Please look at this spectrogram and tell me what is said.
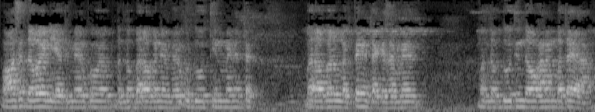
वहाँ से दवाई लिया तो मेरे को मतलब बराबर नहीं मेरे को दो तीन महीने तक बराबर लगता नहीं था कैसा मैं मतलब दो तीन दवाखाने में बताया,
